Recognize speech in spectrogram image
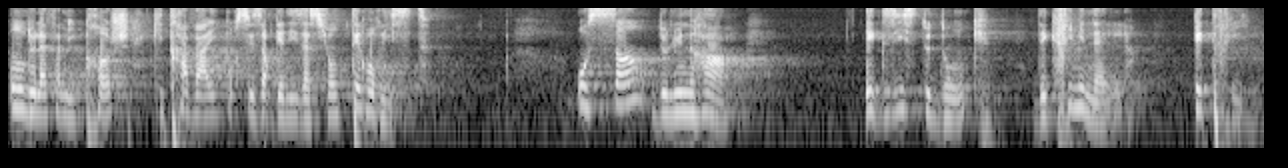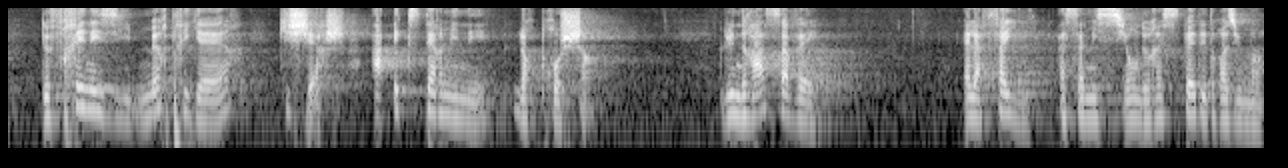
ont de la famille proche qui travaille pour ces organisations terroristes. Au sein de l'UNRWA existent donc des criminels pétris de frénésie meurtrière qui cherchent à exterminer leurs prochains. L'UNRWA savait, elle a failli à sa mission de respect des droits humains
